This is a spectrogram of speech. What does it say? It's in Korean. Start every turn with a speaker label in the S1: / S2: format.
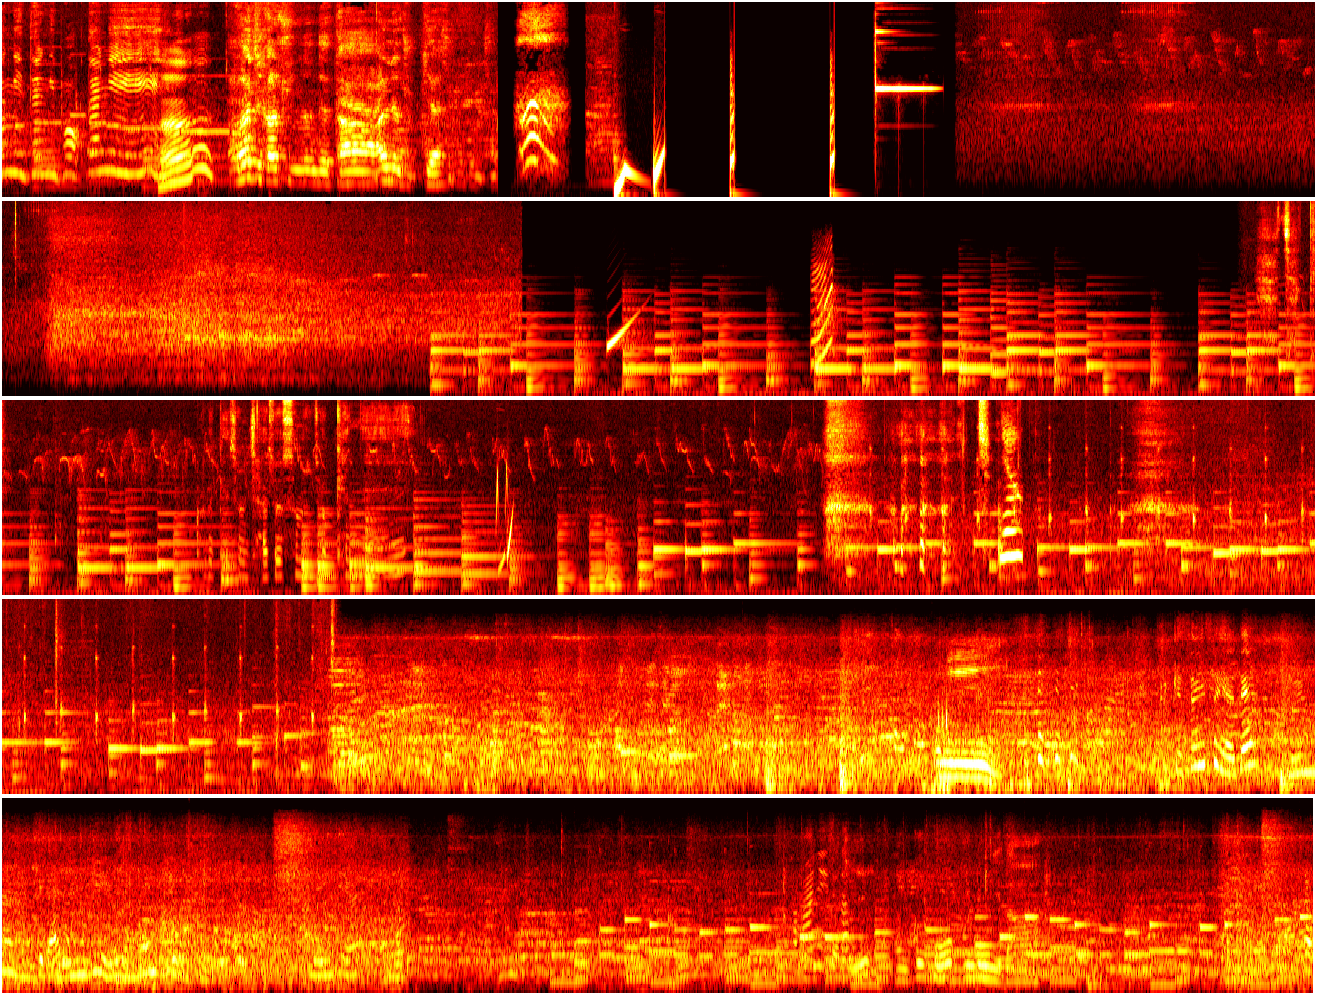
S1: 땡이 땡이 복땡이
S2: 강아지 갈 수 있는데 다 알려줄게.
S3: 쓰면 좋겠네.
S2: 아니
S3: 그렇게 써 있어야 돼? 기다려. 가만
